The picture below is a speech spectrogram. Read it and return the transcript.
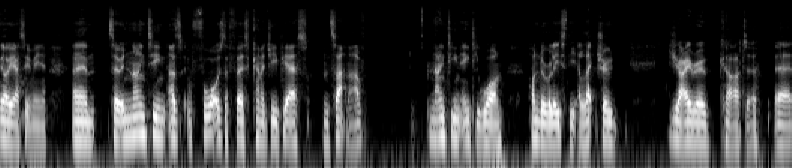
oh yeah, I see what you mean. yeah. Um, so in 19, as for what was the first kind of GPS and sat nav, 1981, Honda released the Electro Gyrocator. Uh,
